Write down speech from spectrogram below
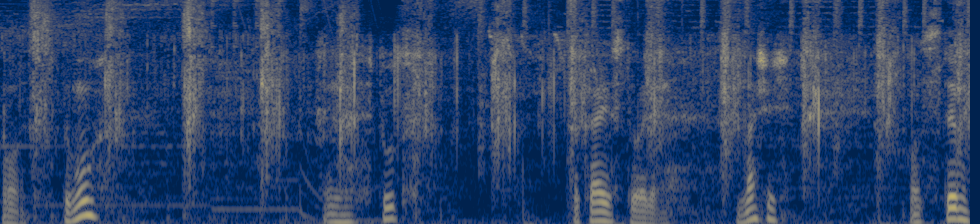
От. Тому е, тут така історія. Значить, от з тим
